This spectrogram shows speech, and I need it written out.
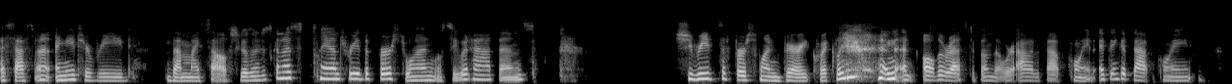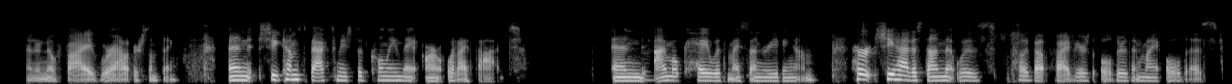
assessment, I need to read them myself. She goes, "I'm just going to plan to read the first one. We'll see what happens." She reads the first one very quickly and, and, all the rest of them that were out at that point. I think at that point, I don't know, five were out or something. And she comes back to me, she said, Colleen, they aren't what I thought. And mm-hmm. I'm okay with my son reading them. Her she had a son that was probably about five years older than my oldest.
